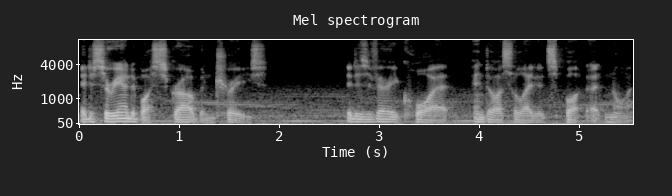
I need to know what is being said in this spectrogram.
It is surrounded by scrub and trees. It is a very quiet and isolated spot at night.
